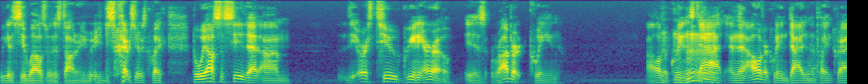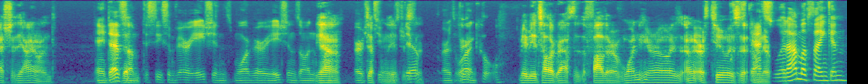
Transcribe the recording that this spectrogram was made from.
we get to see Wells with his daughter. He, he describes her as quick. But we also see that um, the Earth 2 Green Arrow is Robert Queen, Oliver Queen's Mhm. dad. And then Oliver Queen died in the plane crash of the island. And that's The- some to see some variations, more variations on Yeah, Earth definitely two, interesting. instead Earth Very one. cool. Maybe it's holographed that the father of one hero is on Earth 2 is uh, it That's the what I'm a thinking.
